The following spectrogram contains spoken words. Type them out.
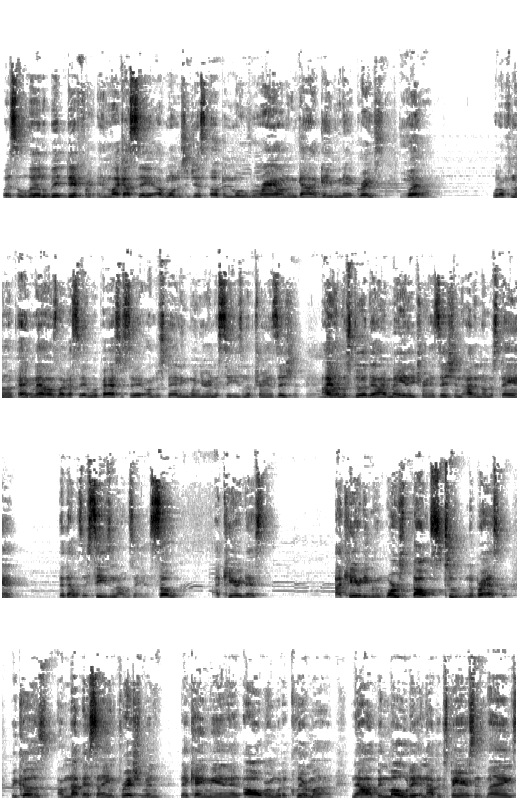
but it's a little bit different. And like I said, I wanted to just up and move around, and God gave me that grace. But what I'm gonna unpack now is like I said, what Pastor said, understanding when you're in a season of transition. Mm-hmm. I understood that I made a transition. I didn't understand that that was a season I was in. So I carried that. I carried even worse thoughts to Nebraska because I'm not that same freshman that came in at Auburn with a clear mind. Now I've been molded and I've experienced some things.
